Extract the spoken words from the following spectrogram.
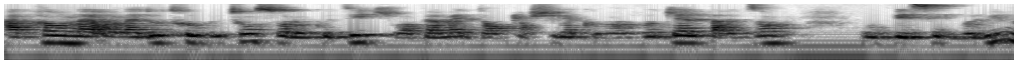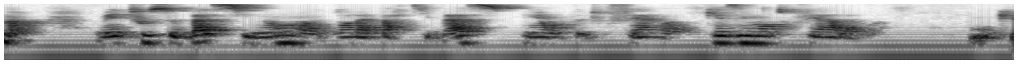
Après, on a, on a d'autres boutons sur le côté qui vont permettre d'enclencher la commande vocale, par exemple, ou de baisser le volume, mais tout se passe sinon euh, dans la partie basse et on peut tout faire, euh, quasiment tout faire à la voix. Ok.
